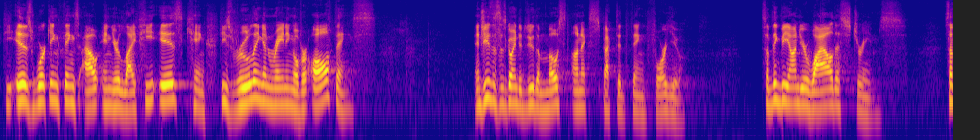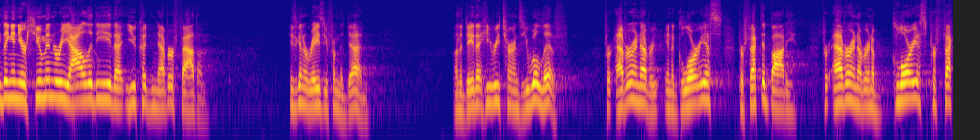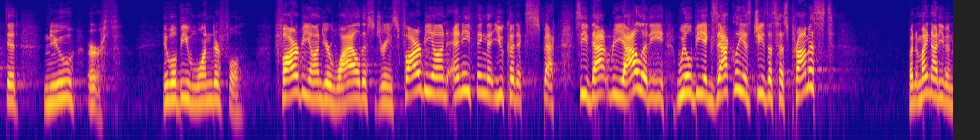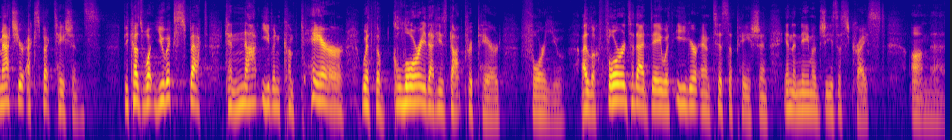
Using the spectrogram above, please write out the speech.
He is working things out in your life. He is king. He's ruling and reigning over all things. And Jesus is going to do the most unexpected thing for you something beyond your wildest dreams something in your human reality that you could never fathom. He's going to raise you from the dead. On the day that He returns, you will live forever and ever in a glorious, perfected body, forever and ever in a glorious, perfected new earth. It will be wonderful, far beyond your wildest dreams, far beyond anything that you could expect. See, that reality will be exactly as Jesus has promised but it might not even match your expectations because what you expect cannot even compare with the glory that He's got prepared for you. I look forward to that day with eager anticipation in the name of Jesus Christ. Amen.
